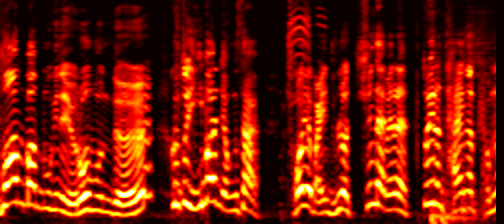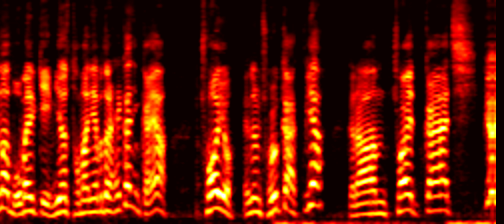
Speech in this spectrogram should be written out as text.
무한 반복이네요 여러분들. 그리고 또 이번 영상 좋아요 많이 눌러주신다면 또 이런 다양한 병마 모바일 게임 이어서 더 많이 해보도록 할 거니까요 좋아요. 해놓으면 좋을 것 같고요. 그럼 좋아요까지. 뿅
